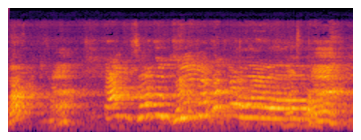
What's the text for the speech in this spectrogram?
काम सोडून घेऊन कुठं काय होईल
